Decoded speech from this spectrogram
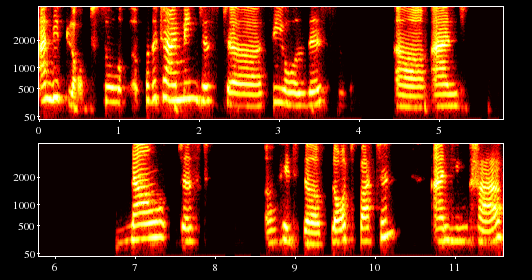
and we plot. So uh, for the timing, just uh, see all this. Uh, and now just uh, hit the plot button and you have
